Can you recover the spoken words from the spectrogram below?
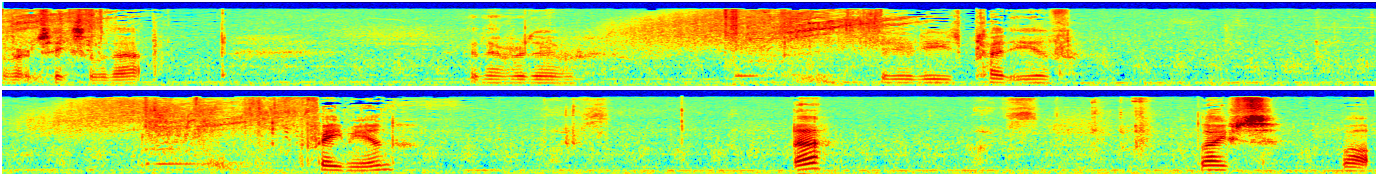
I take of that. You never know. When you need plenty of. Nice. Huh? Nice. Life's what?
